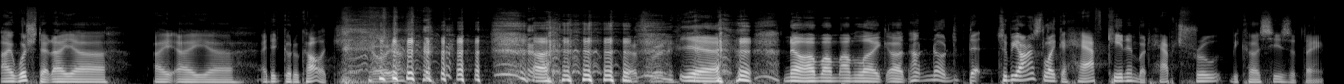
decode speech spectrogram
I wish that I uh, I I uh, I did go to college. Oh yeah, that's funny. yeah, no, I'm I'm, I'm like uh, no, no that, to be honest, like a half kidding but half true because here's the thing,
